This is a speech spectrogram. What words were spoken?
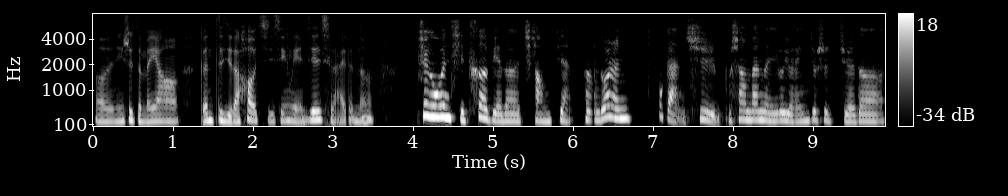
呃，你是怎么样跟自己的好奇心连接起来的呢？这个问题特别的常见，很多人不敢去不上班的一个原因，就是觉得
